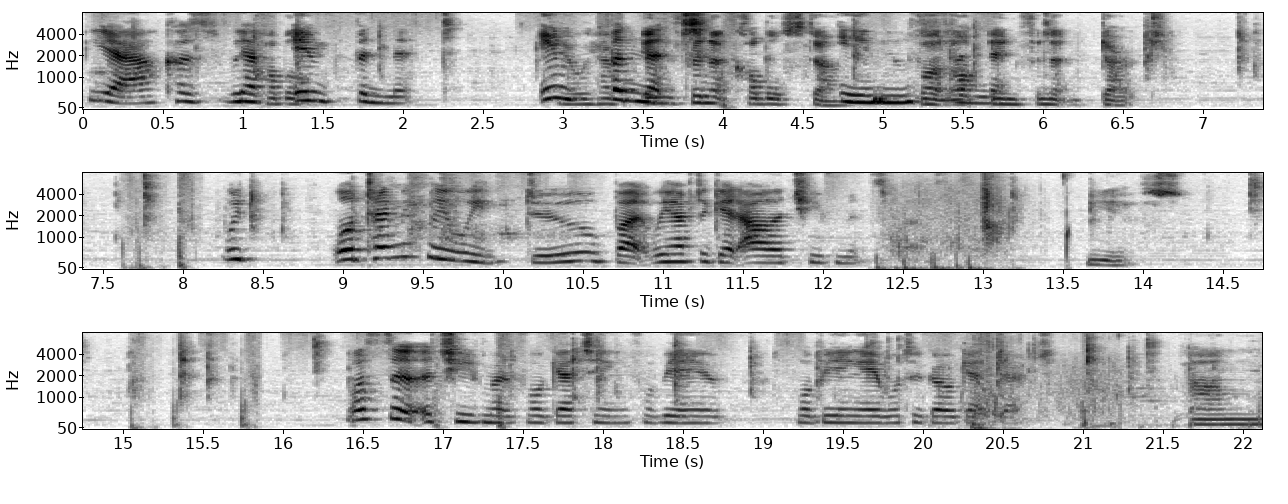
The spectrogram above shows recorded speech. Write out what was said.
Yeah, cause we have Cobble- infinite. Yeah, Infinite. we have infinite cobblestone. Infinite. But not infinite dirt. We well technically we do, but we have to get our achievements first. Yes. What's the achievement for getting for being for being able to go get dirt? Um,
